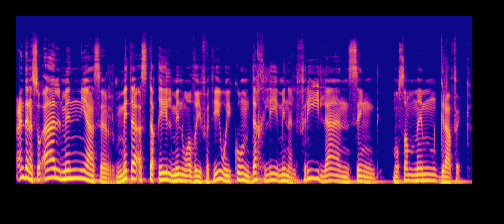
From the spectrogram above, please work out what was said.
عندنا سؤال من ياسر. متى أستقيل من وظيفتي ويكون دخلي من ال freelancing مصمم جرافيك.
